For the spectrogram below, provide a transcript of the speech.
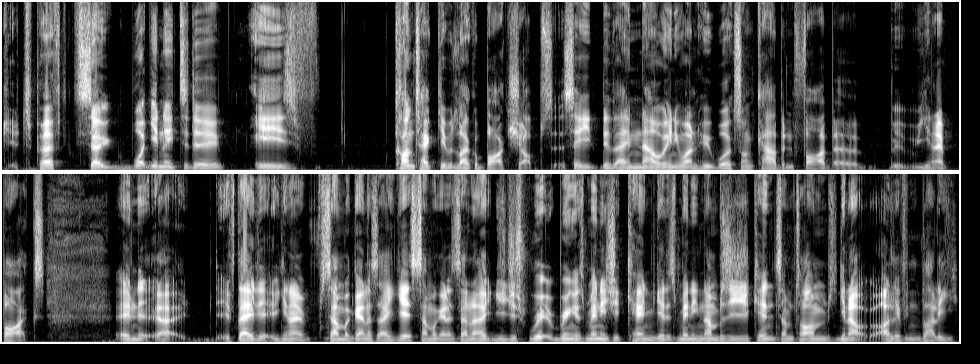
it's perfect. So what you need to do is contact your local bike shops. See, do they know anyone who works on carbon fiber, you know, bikes? And uh, if they, you know, some are going to say yes, some are going to say no. You just ring as many as you can, get as many numbers as you can. Sometimes, you know, I live in bloody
